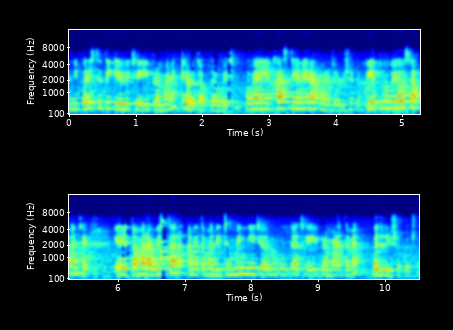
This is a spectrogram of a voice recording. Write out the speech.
એની પરિસ્થિતિ કેવી છે એ પ્રમાણે ખેડૂત આપતા હોય છે. હવે અહીંયા ખાસ ધ્યાન એ રાખવાની જરૂર છે કે પિયતનું વ્યવસ્થાપન છે એ તમારા વિસ્તાર અને તમારી જમીનની જે અનુકૂળતા છે એ પ્રમાણે તમે બદલી શકો છો.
